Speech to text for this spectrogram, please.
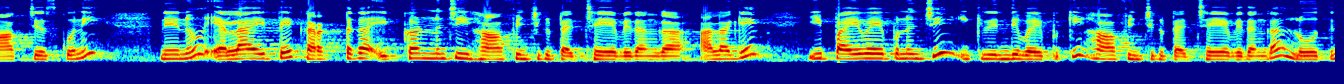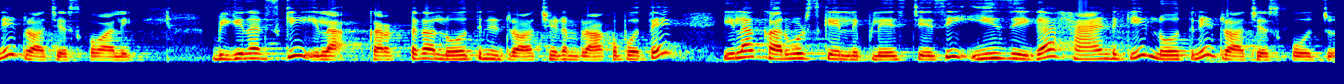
మార్క్ చేసుకొని నేను ఎలా అయితే కరెక్ట్గా ఇక్కడ నుంచి హాఫ్ ఇంచ్కి టచ్ అయ్యే విధంగా అలాగే ఈ పై వైపు నుంచి ఈ క్రింది వైపుకి హాఫ్ ఇంచ్కి టచ్ అయ్యే విధంగా లోతుని డ్రా చేసుకోవాలి. బిగినర్స్కి ఇలా కరెక్ట్గా లోతుని డ్రా చేయడం రాకపోతే ఇలా కర్వుడ్ స్కేల్ని ప్లేస్ చేసి ఈజీగా హ్యాండ్కి లోతుని డ్రా చేసుకోవచ్చు.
